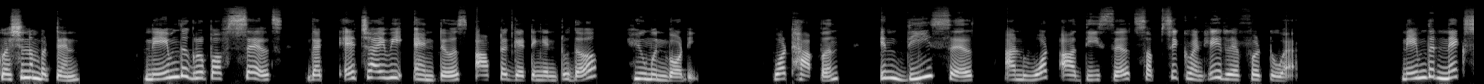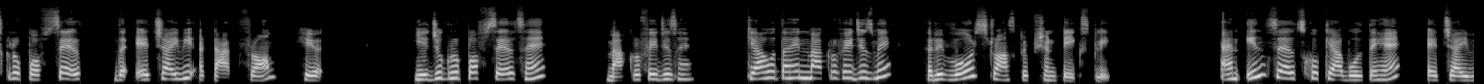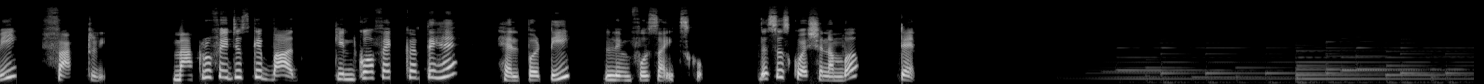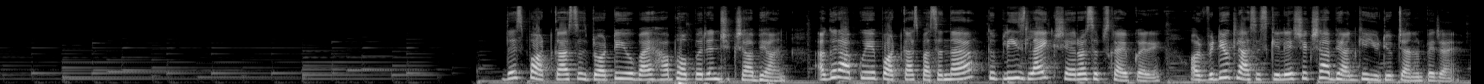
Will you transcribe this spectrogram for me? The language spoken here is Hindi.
Question number ten name the group of cells that H I V enters after getting into the human body what happen in these cells and what are these cells subsequently refer to as name the next group of cells the H I V attack from here ये जो ग्रुप ऑफ़ सेल्स हैं मैक्रोफेजेस हैं. क्या होता है इन मैक्रोफेजेस में? Reverse transcription takes place and in cells को क्या बोलते हैं? H I V factory. Macrophages के बाद किनको अफेक्ट करते हैं? हेल्पर टी लिम्फोसाइट्स को। This is question number ten this podcast is brought you by Hub Hopper Shiksha Abhiyan अगर आपको ये पॉडकास्ट पसंद आया तो प्लीज़ लाइक शेयर और सब्सक्राइब करें। और वीडियो क्लासेस के लिए शिक्षा अभियान के यूट्यूब चैनल पर जाएँ।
